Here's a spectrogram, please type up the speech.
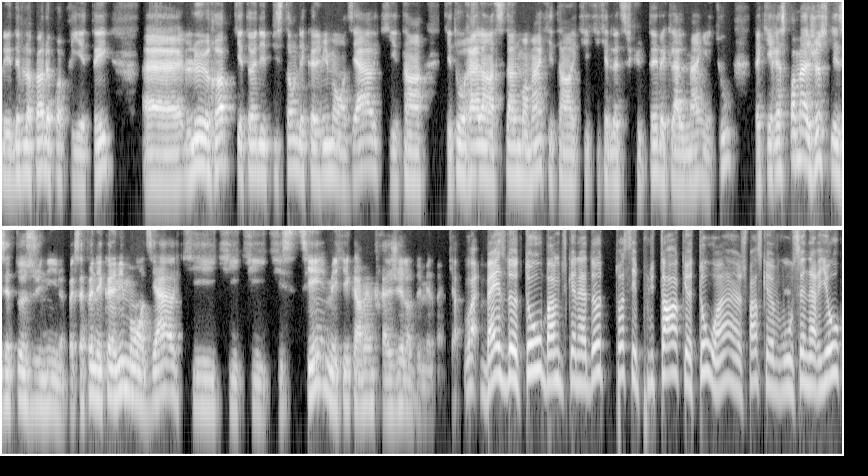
les développeurs de propriété, euh, L'Europe, qui est un des pistons de l'économie mondiale, qui est en, qui est au ralenti dans le moment, qui est en, qui, a de la difficulté avec l'Allemagne et tout. Fait reste pas mal juste les États-Unis. Ça fait une économie mondiale qui, qui, qui, qui se tient, mais qui est quand même fragile en 2024. Ouais, baisse de taux, Banque du Canada, toi, c'est plus tard que tôt, hein? Je pense que vos scénarios,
